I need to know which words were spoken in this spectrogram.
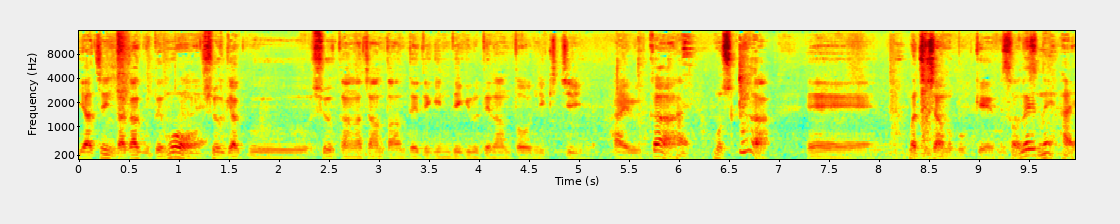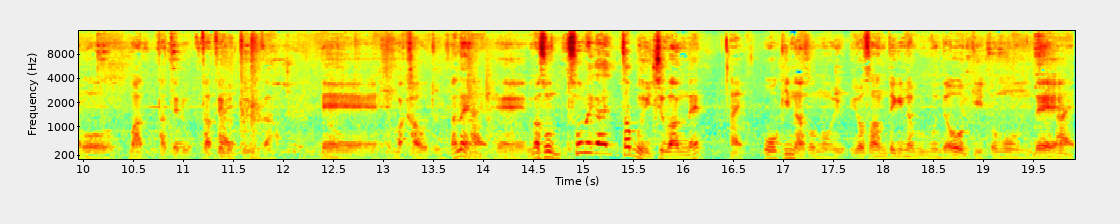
家賃高くても、はい。集客習慣がちゃんと安定的にできるテナントにきっちり入るか、はい。もしくは、えーまあ、自社の物件ですよね。ね。はい。を、まあ、建てる建てるというか、えーまあ、買うというかね、はいえーまあ、そそれが多分一番ねはい。大きなその予算的な部分で大きいと思うんで、はい。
